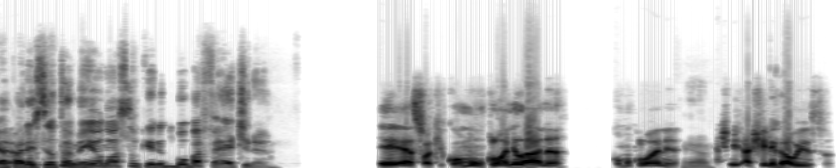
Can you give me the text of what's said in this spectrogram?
É, apareceu não também o nosso querido Boba Fett, né? É, só que como um clone lá, né? Como um clone. É. Achei, achei legal isso.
